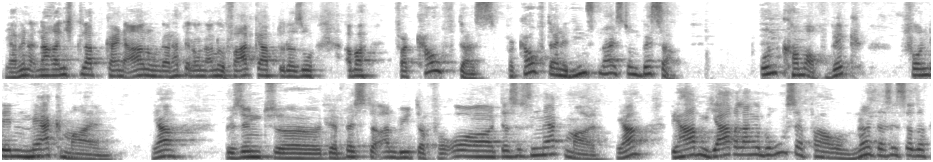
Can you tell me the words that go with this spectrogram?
Ja, wenn das nachher nicht klappt, keine Ahnung, dann hat er noch eine andere Fahrt gehabt oder so. Aber verkauf das, verkauf deine Dienstleistung besser und komm auch weg von den Merkmalen. Ja, wir sind äh, der beste Anbieter vor Ort. Das ist ein Merkmal. Ja, wir haben jahrelange Berufserfahrung. Ne? Das ist also,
